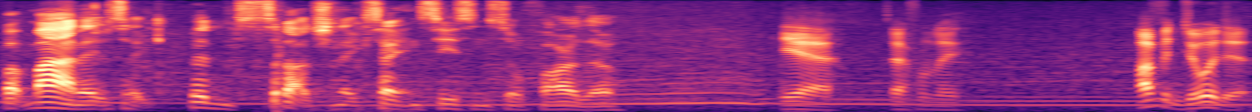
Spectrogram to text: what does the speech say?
But man, it's like been such an exciting season so far, though. Yeah, definitely. I've enjoyed it.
